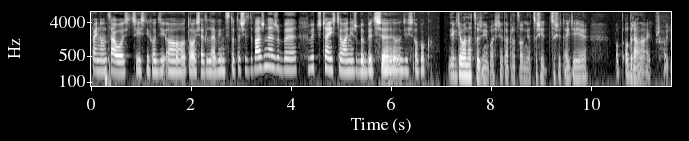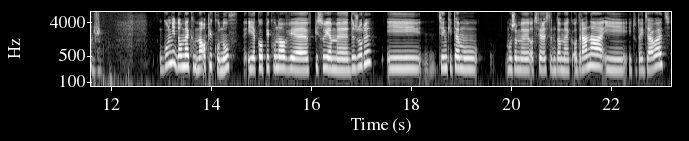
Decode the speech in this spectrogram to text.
fajną całość, jeśli chodzi o to osiedle, więc to też jest ważne, żeby być częścią, a nie żeby być e, gdzieś obok. Jak działa na co dzień właśnie ta pracownia? Co się, co się tutaj dzieje od, od rana, jak przychodzisz? Ogólnie domek ma opiekunów i jako opiekunowie wpisujemy dyżury i dzięki temu możemy otwierać ten domek od rana i, i tutaj działać.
